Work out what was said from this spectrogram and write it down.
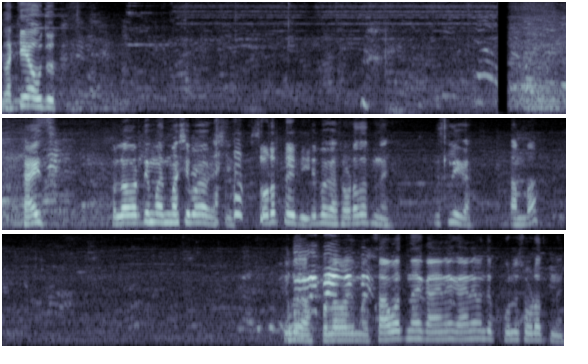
लकी अवधूत. काहीच. फुलावरती मधमाशी बघा कशी. सोडत नाही ती. बघा सोडतच नाही. दिसली का? थांबा. ती बघा फुलावर चावत नाही काय नाही काय नाही म्हणजे फुलं सोडत नाही.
